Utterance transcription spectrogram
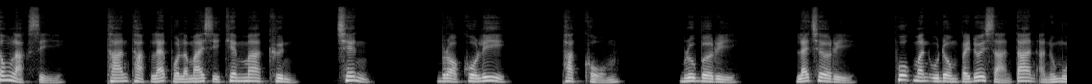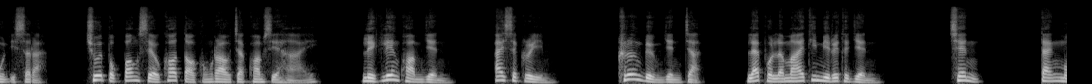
ต้องหลากสี ทานผักและผลไม้สีเข้มมากขึ้น เช่น บรอกโคลี ผักโขม บลูเบอรี่ และเชอร์รี่ พวกมันอุดมไปด้วยสารต้านอนุมูลอิสระ ช่วยปกป้องเซลล์ข้อต่อของเราจากความเสียหาย หลีกเลี่ยงความเย็น ไอศกรีม เครื่องดื่มเย็นจัด และผลไม้ที่มีฤทธิ์เย็น เช่น แตงโม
